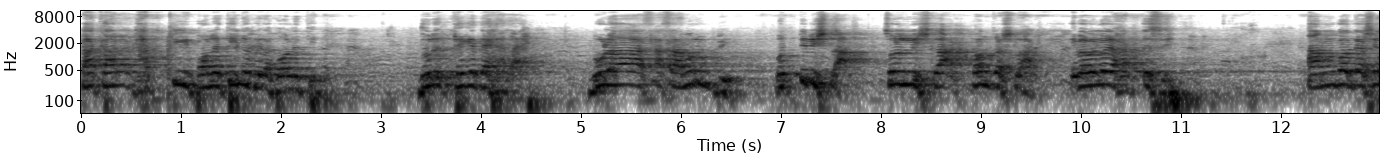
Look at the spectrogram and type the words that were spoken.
টাকার ঘাটতি কইরা বলে তিন দূরের থেকে দেখা যায়। বুড়া চাষা মুরব্বী, বত্রিশ লাখ। চল্লিশ লাখ, পঞ্চাশ লাখ, এভাবে লয়ে হাঁটতেছে। আমগো দেশে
